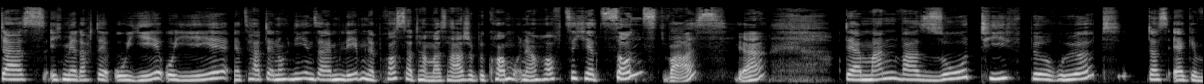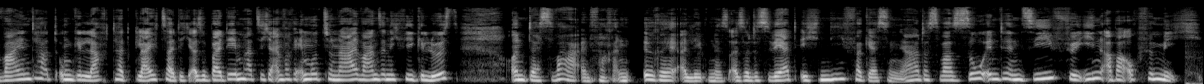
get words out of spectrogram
dass ich mir dachte, oh je, oh je, jetzt hat er noch nie in seinem Leben eine Prostatamassage bekommen und er hofft sich jetzt sonst was, ja. Der Mann war so tief berührt, dass er geweint hat und gelacht hat gleichzeitig. Also bei dem hat sich einfach emotional wahnsinnig viel gelöst und das war einfach ein irre Erlebnis. Also das werde ich nie vergessen. Ja, das war so intensiv für ihn, aber auch für mich.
